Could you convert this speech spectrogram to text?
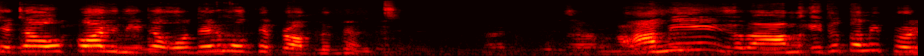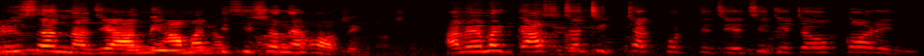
সেটা ও করেনি এটা ওদের মধ্যে প্রবলেম হয়েছে। আম- এটা তো আমি প্রডিউসার না যে আমি, আমার ডিসিশনে হবে। আমি আমার কাজটা ঠিকঠাক করতে চেয়েছি, যেটা ও করেনি।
